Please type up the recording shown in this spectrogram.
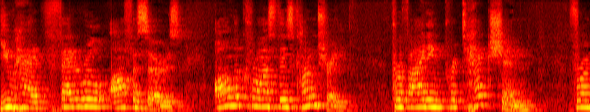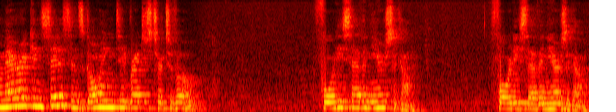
You had federal officers all across this country providing protection for American citizens going to register to vote. 47 years ago. 47 years ago.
